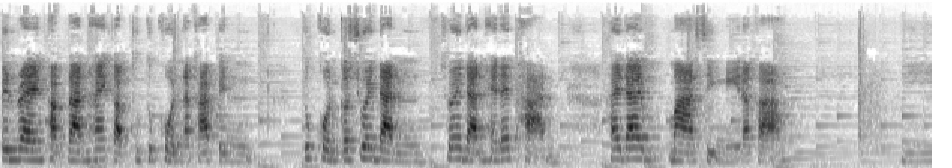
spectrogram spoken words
เป็นแรงผลักดันให้กับทุกๆคนนะคะ เป็นทุกคนก็ช่วยดันช่วยดันให้ได้ผ่านให้ได้มาสิ่งนี้นะคะนี่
